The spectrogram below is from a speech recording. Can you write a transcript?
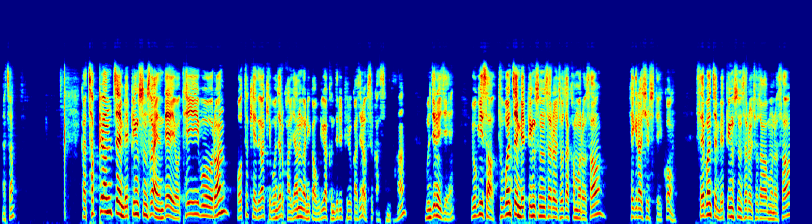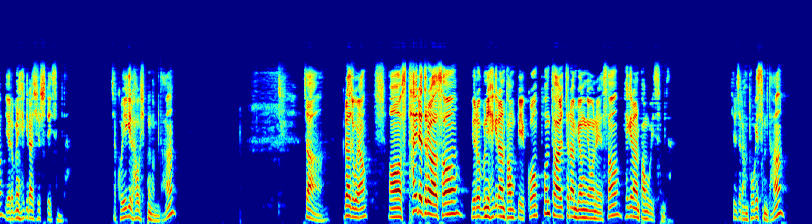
맞죠 그러니까 첫 번째 매핑 순서가 있는데 이 테이블은 AutoCAD가 기본적으로 관리하는 거니까 우리가 건드릴 필요까지는 없을 것 같습니다. 문제는 이제 여기서 두 번째 매핑 순서를 조작함으로써 해결하실 수도 있고 세 번째 매핑 순서를 조작함으로써 여러분이 해결하실 수도 있습니다. 자, 그 얘기를 하고 싶은 겁니다. 자, 그래가지고요, 어, 스타일에 들어가서 여러분이 해결하는 방법이 있고, 폰트 알트란 명령어로 해서 해결하는 방법이 있습니다. 실제로 한번 보겠습니다.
